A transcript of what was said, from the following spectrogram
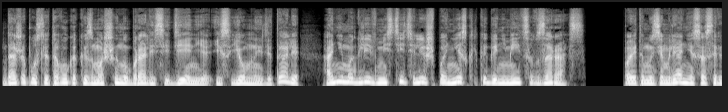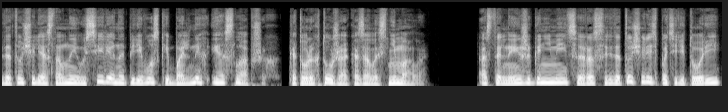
Даже после того, как из машин убрали сиденья и съемные детали, они могли вместить лишь по несколько ганимейцев за раз. Поэтому земляне сосредоточили основные усилия на перевозке больных и ослабших, которых тоже оказалось немало. Остальные же ганимейцы рассредоточились по территории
